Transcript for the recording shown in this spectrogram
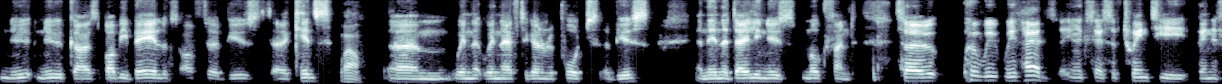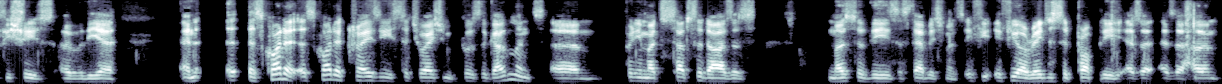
new new guys. Bobbi Bear looks after abused uh, kids. Wow. Um, when when they have to go and report abuse, and then the Daily News Milk Fund. So we, we've had in excess of twenty beneficiaries over the year, and it's quite a it's quite a crazy situation because the government um, pretty much subsidizes most of these establishments. If you if you are registered properly as a as a home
